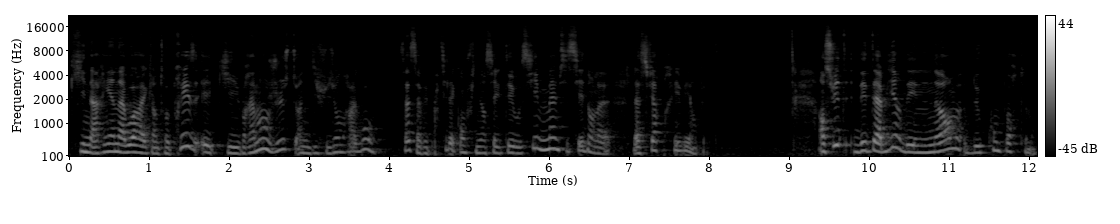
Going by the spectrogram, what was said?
qui n'a rien à voir avec l'entreprise et qui est vraiment juste une diffusion de ragots. Ça, ça fait partie de la confidentialité aussi, même si c'est dans la, sphère privée en fait. Ensuite, d'établir des normes de comportement.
